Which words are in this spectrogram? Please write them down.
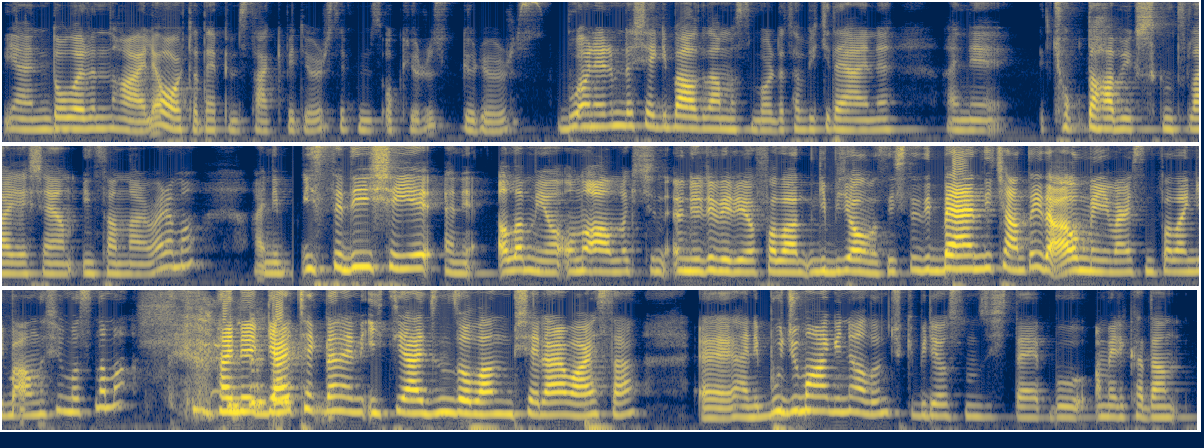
yani doların hali ortada hepimiz takip ediyoruz. Hepimiz okuyoruz, görüyoruz. Bu önerim de şey gibi algılanmasın bu arada. Tabii ki de yani hani çok daha büyük sıkıntılar yaşayan insanlar var ama hani istediği şeyi hani alamıyor onu almak için öneri veriyor falan gibi olmasın. İstediği beğendiği çantayı da almayı versin falan gibi anlaşılmasın ama hani gerçekten hani ihtiyacınız olan bir şeyler varsa ee, hani bu cuma günü alın çünkü biliyorsunuz işte bu Amerika'dan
